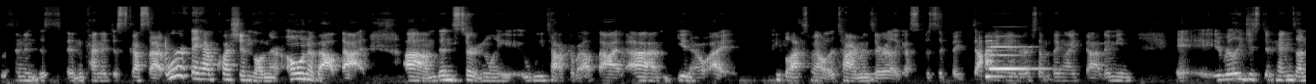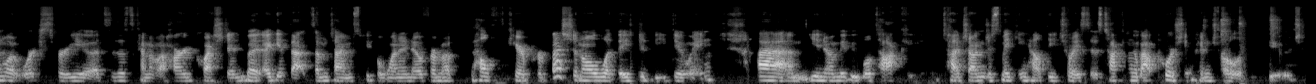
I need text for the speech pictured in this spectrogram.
listen and, dis- and kind of discuss that or if they have questions on their own about that, um, then certainly we talk about that. Um, you know, I, people ask me all the time, is there like a specific diet or something like that? I mean, it, it really just depends on what works for you. It's that's kind of a hard question, but I get that sometimes people want to know from a healthcare professional what they should be doing. Um, you know, maybe we'll talk touch on just making healthy choices. Talking about portion control is huge.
